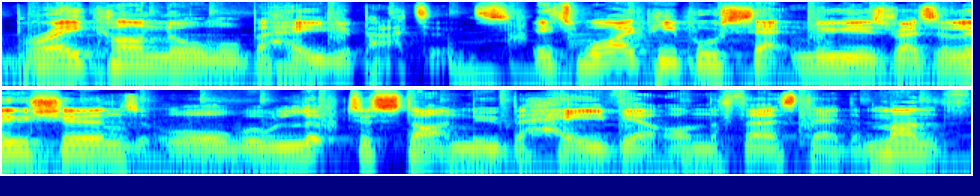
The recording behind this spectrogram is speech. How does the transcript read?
break our normal behavior patterns. It's why people set New Year's resolutions or will look to start new behavior on the first day of the month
